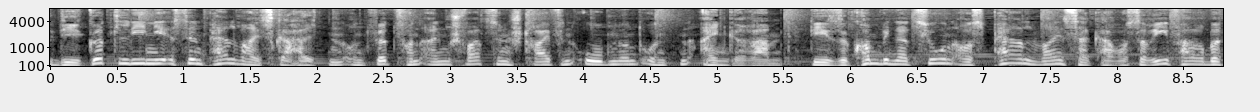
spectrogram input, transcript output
Die Gürtellinie ist in Perlweiß gehalten und wird von einem schwarzen Streifen oben und unten eingerahmt. Diese Kombination aus perlweißer Karosseriefarbe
